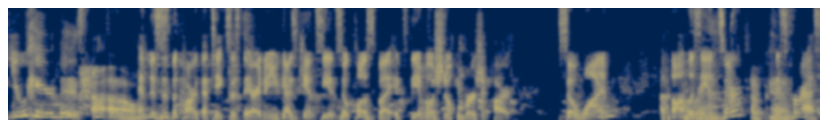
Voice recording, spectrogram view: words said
you hear this? Uh oh. And this is the card that takes us there. I know you guys can't see it so close, but it's the emotional conversion card. So one, a thoughtless Caress. answer Okay. is caress.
